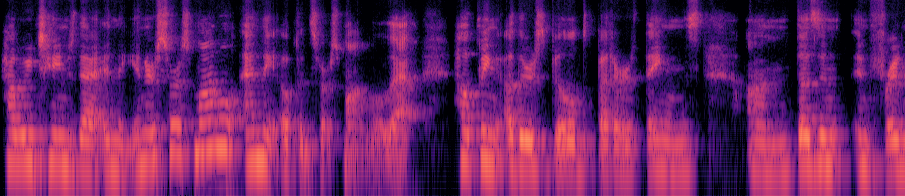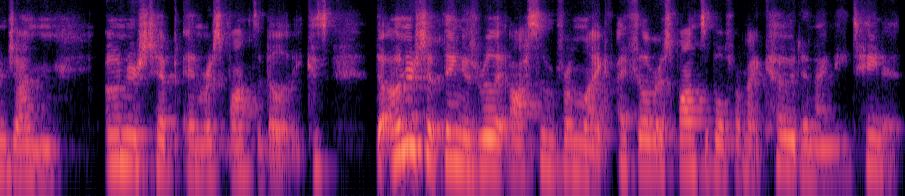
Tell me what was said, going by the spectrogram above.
how we change that in the inner source model and the open source model, that helping others build better things um, doesn't infringe on ownership and responsibility. Because the ownership thing is really awesome from like, I feel responsible for my code and I maintain it.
